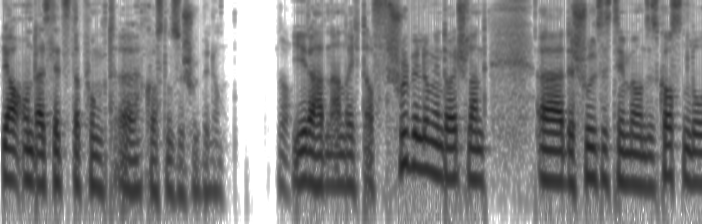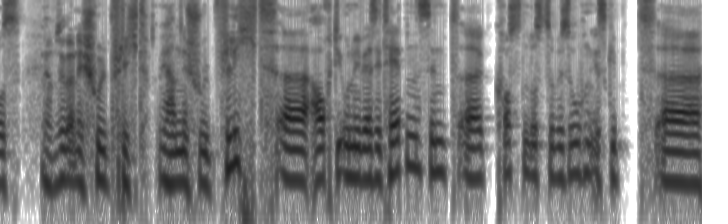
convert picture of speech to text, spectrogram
Ja, und als letzter Punkt äh, kostenlose Schulbildung. Ja. Jeder hat ein Anrecht auf Schulbildung in Deutschland. Äh, das Schulsystem bei uns ist kostenlos. Wir haben sogar eine Schulpflicht. Wir haben eine Schulpflicht. Äh, auch die Universitäten sind äh, kostenlos zu besuchen. Es gibt äh,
